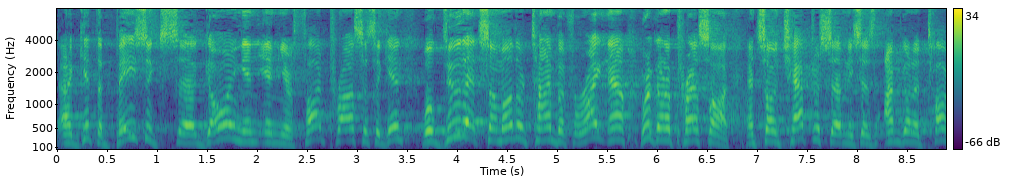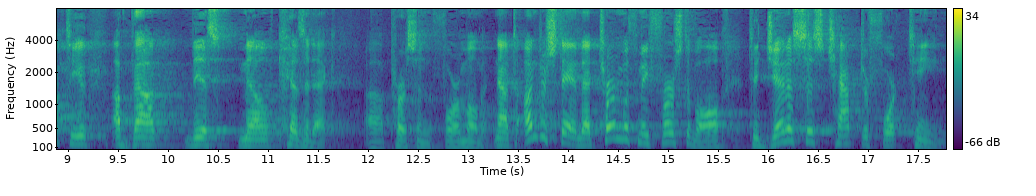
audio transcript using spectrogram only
uh, get the basics uh, going in, in your thought process again. We'll do that some other time, but for right now, we're going to press on. And so in chapter 7, he says, I'm going to talk to you about this Melchizedek uh, person for a moment. Now, to understand that, turn with me first of all to Genesis chapter 14.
